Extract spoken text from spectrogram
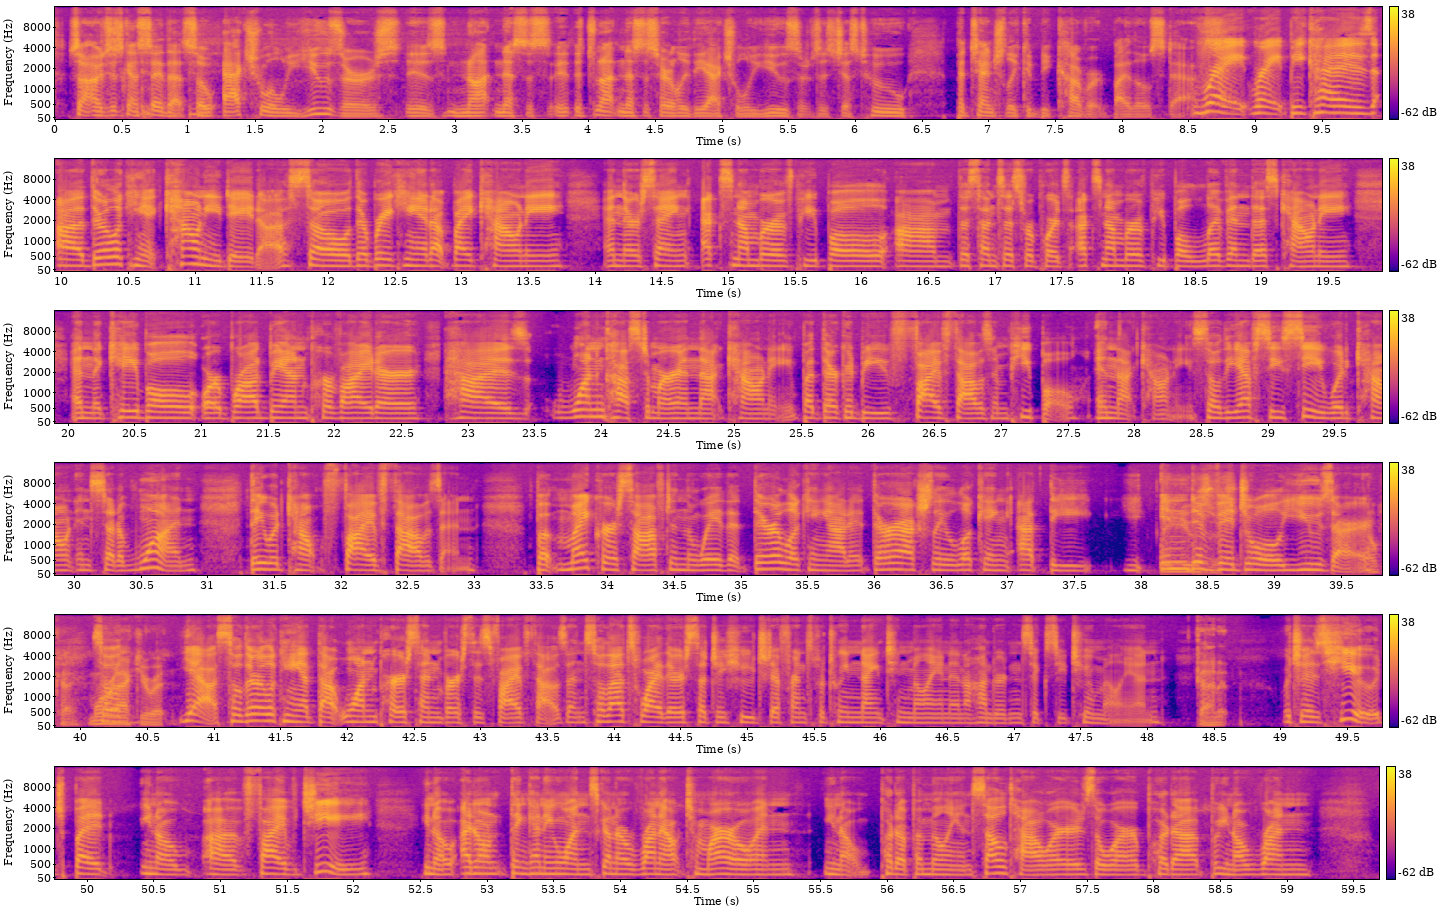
So I was just going to say that. So actual users is not necessary. It's not necessarily the actual users. It's just who potentially could be covered by those stats. Right, right. Because uh, they're looking at county data, so they're breaking it up by county, and they're saying X number of people. Um, the census reports X number of people live in this county, and the cable or broadband provider has one customer in that county, but there could be five thousand people in that county. So the FCC would count count instead of one, they would count 5,000. But Microsoft, in the way that they're looking at it, they're actually looking at the the individual users. user. Okay, more so, accurate. Yeah, so they're looking at that one person versus 5,000. So that's why there's such a huge difference between 19 million and 162 million. Got it. Which is huge, but you know, uh, 5G, you know, I don't think anyone's going to run out tomorrow and, you know, put up a million cell towers or put up, you know, run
